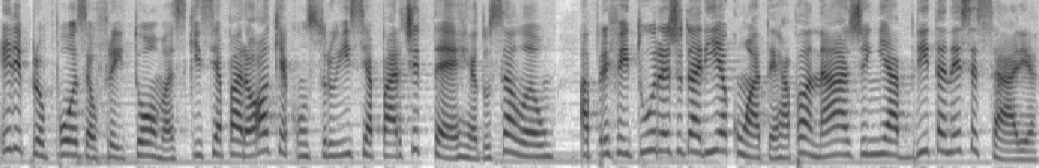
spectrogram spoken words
ele propôs ao Frei Thomas que, se a paróquia construísse a parte térrea do salão, a prefeitura ajudaria com a terraplanagem e a brita necessária,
